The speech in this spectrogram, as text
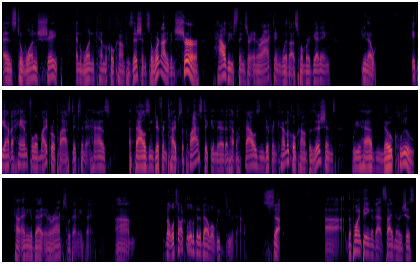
as to one shape and one chemical composition. So we're not even sure how these things are interacting with us when we're getting, you know, if you have a handful of microplastics and it has a thousand different types of plastic in there that have a thousand different chemical compositions, we have no clue how any of that interacts with anything. Um, but we'll talk a little bit about what we do know. So, uh, the point being of that side note is just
